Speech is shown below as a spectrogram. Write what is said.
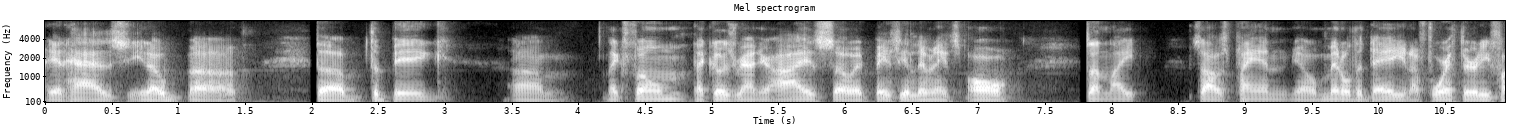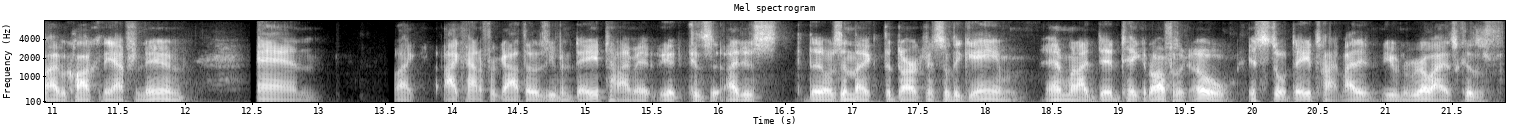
It has you know uh, the the big um, like foam that goes around your eyes, so it basically eliminates all sunlight. So I was playing, you know, middle of the day, you know, 4:30, 5 o'clock in the afternoon, and like I kind of forgot that it was even daytime. It because I just that it was in like the darkness of the game, and when I did take it off, I was like, oh, it's still daytime. I didn't even realize because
